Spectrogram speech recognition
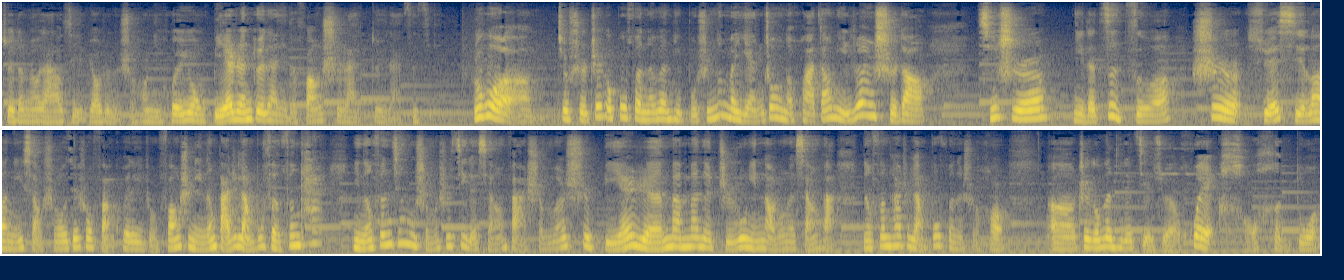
觉得没有达到自己的标准的时候，你会用别人对待你的方式来对待自己。如果就是这个部分的问题不是那么严重的话，当你认识到。其实你的自责是学习了你小时候接受反馈的一种方式。你能把这两部分分开，你能分清楚什么是自己的想法，什么是别人慢慢的植入你脑中的想法，能分开这两部分的时候，呃，这个问题的解决会好很多。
